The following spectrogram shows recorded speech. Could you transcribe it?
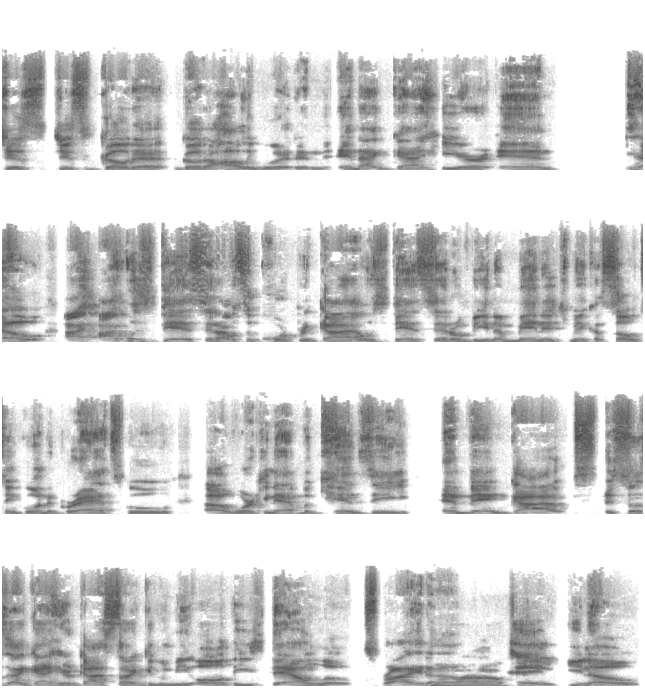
Just just go to go to Hollywood, and and I got here, and you know, I, I was dead set. I was a corporate guy. I was dead set on being a management consultant, going to grad school, uh, working at McKinsey. And then God, as soon as I got here, God started giving me all these downloads, right? Wow. Hey, you know,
